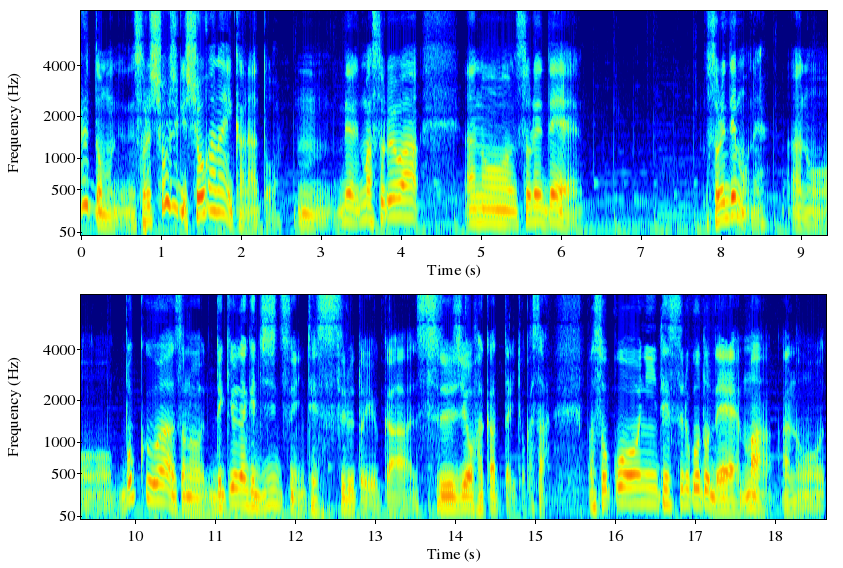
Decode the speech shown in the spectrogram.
ると思うんだよね。それ正直しょうがないかなと。うん。で、まあそれは、あの、それで、それでもね、あの僕はそのできるだけ事実に徹するというか数字を測ったりとかさ、まあ、そこに徹することでまああの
